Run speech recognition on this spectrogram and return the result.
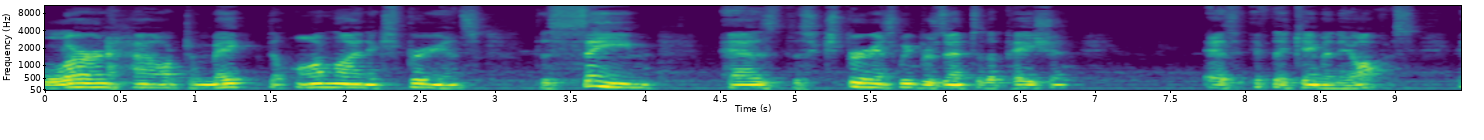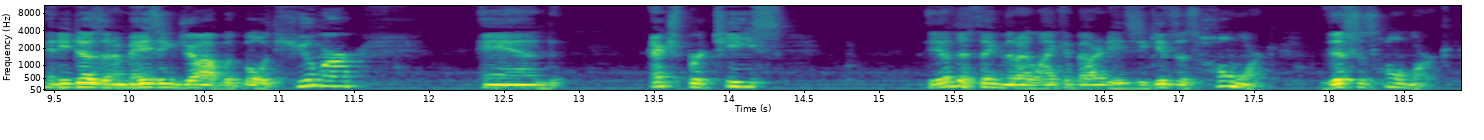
learn how to make the online experience the same as the experience we present to the patient as if they came in the office. And he does an amazing job with both humor and expertise the other thing that I like about it is he gives us homework. This is homework.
